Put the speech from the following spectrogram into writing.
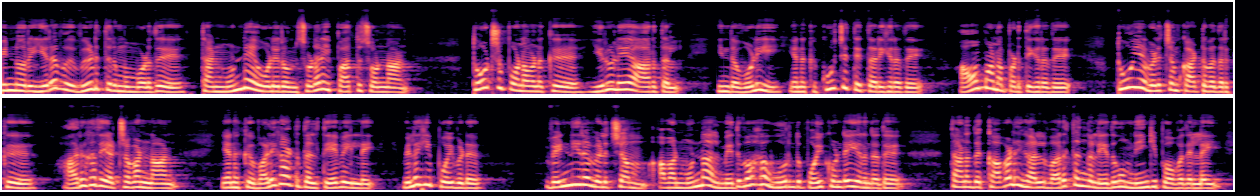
பின்னொரு இரவு வீடு திரும்பும் பொழுது தன் முன்னே ஒளிரும் சுடரை பார்த்து சொன்னான். தோற்று போனவனுக்கு இருளே ஆறுதல். இந்த ஒளி எனக்கு கூச்சத்தை தருகிறது அவமானப்படுத்துகிறது. தூய வெளிச்சம் காட்டுவதற்கு அருகதையற்றவன் நான். எனக்கு வழிகாட்டுதல் தேவையில்லை. விலகி போய்விடு. வெண்ணிற வெளிச்சம் அவன் முன்னால் மெதுவாக ஊர்ந்து போய்க்கொண்டே இருந்தது. தனது கவலைகள் வருத்தங்கள் எதுவும் நீங்கி போவதில்லை.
